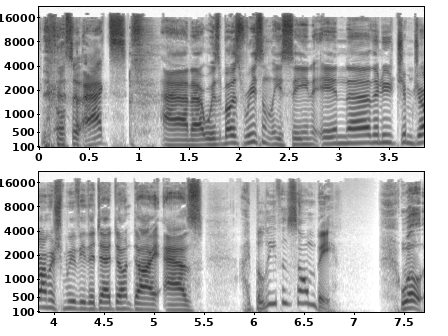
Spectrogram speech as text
he also acts and uh, was most recently seen in uh, the new Jim Jarmusch movie The Dead Don't Die as, I believe, a zombie. Well,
